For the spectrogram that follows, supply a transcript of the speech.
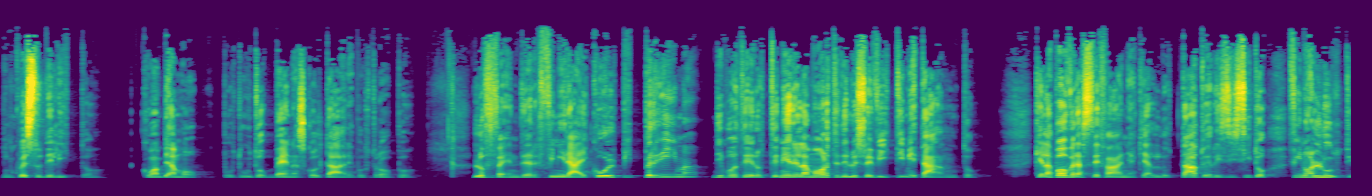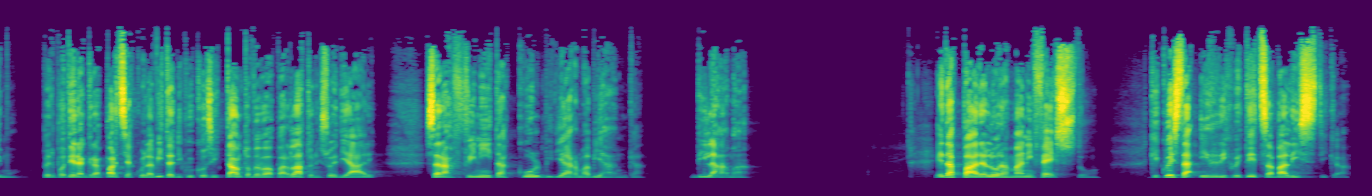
in questo delitto, come abbiamo potuto ben ascoltare purtroppo, l'offender finirà ai colpi prima di poter ottenere la morte delle sue vittime tanto che la povera Stefania, che ha lottato e resistito fino all'ultimo per poter aggrapparsi a quella vita di cui così tanto aveva parlato nei suoi diari, sarà finita a colpi di arma bianca, di lama. Ed appare allora manifesto che questa irrequietezza balistica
